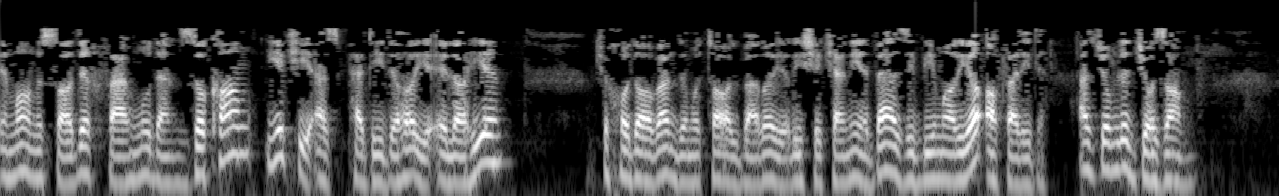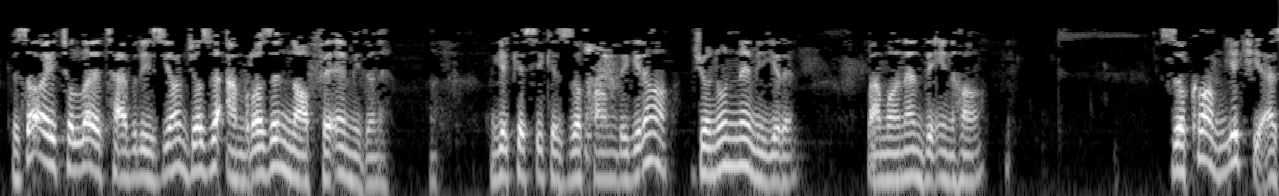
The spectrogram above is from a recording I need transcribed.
امام صادق فرمودن زکام یکی از پدیده های الهیه که خداوند متعال برای ریشکنی بعضی بیماری ها آفریده. از جمله جزام. لذا آیت الله تبریزیان جز امراض نافعه می‌دونه. میگه کسی که زکام بگیره جنون نمی‌گیره و مانند اینها زکام یکی از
